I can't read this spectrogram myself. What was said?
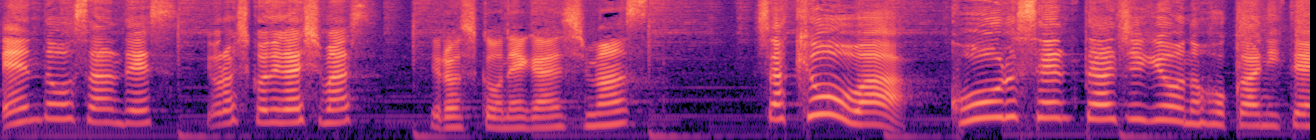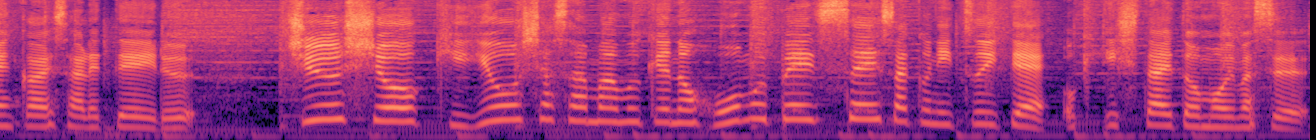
遠藤さんです。よろしくお願いします。よろしくお願いします。さあ今日はコールセンター事業のほかに展開されている中小企業者様向けのホームページ制作についてお聞きしたいと思います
